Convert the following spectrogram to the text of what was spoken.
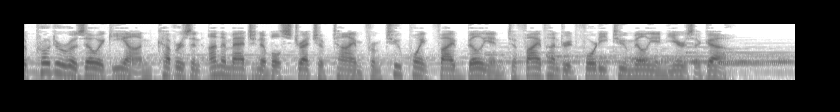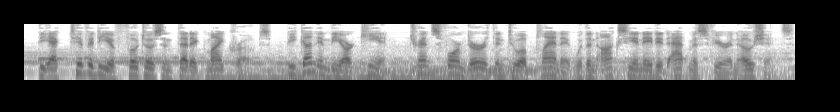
The Proterozoic eon covers an unimaginable stretch of time from 2.5 billion to 542 million years ago. The activity of photosynthetic microbes, begun in the Archean, transformed Earth into a planet with an oxygenated atmosphere and oceans.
